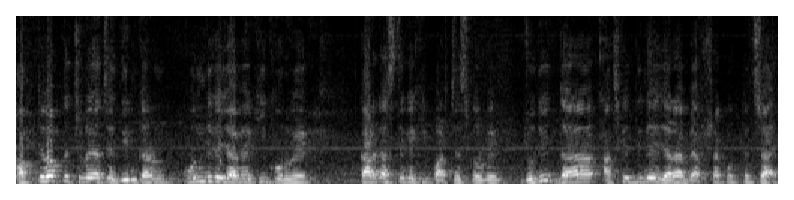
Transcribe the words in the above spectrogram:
ভাবতে ভাবতে চলে যাচ্ছে দিন, কারণ কোন দিকে যাবে, কি করবে, কার কাছ থেকে কি পারচেস করবে? যদি যারা আজকের দিনে যারা ব্যবসা করতে চায়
